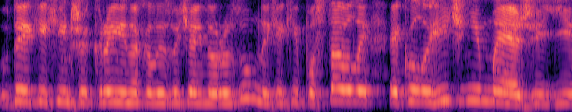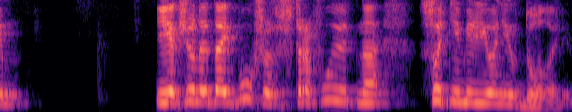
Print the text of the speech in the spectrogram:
в деяких інших країнах, але звичайно розумних, які поставили екологічні межі їм? І якщо, не дай Бог, що штрафують на сотні мільйонів доларів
